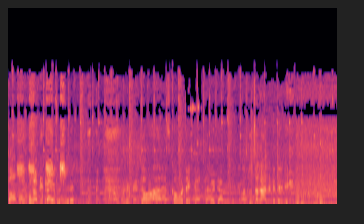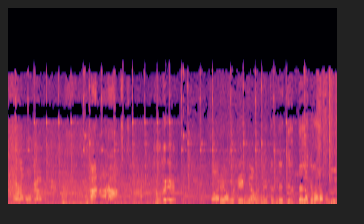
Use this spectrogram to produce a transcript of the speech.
तो अपनी ड्राइवर मेरे। मुझे फिर जो आ रहा है उसको ओवरटेक कर रहा है। बजा मेरे। उसको चलाने नहीं दे रही बड़ा हो गया ओवरटेक आराम से चला। क्यों करे? सारे ओवरटेक के ओवरटेक करते दिल पे लग रहा है मुझे।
